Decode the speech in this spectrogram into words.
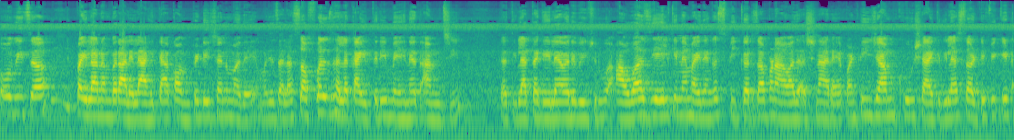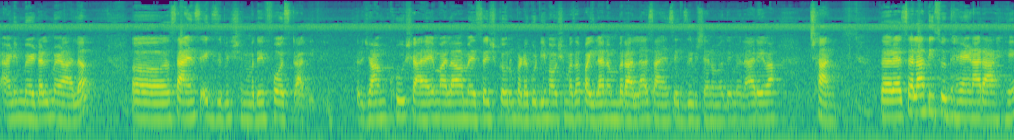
ओवीचं पहिला नंबर आलेला आहे त्या कॉम्पिटिशनमध्ये म्हणजे त्याला सफल झालं काहीतरी मेहनत आमची. तर तिला आता गेल्यावर विचारू आवाज येईल की नाही माहिती आहे स्पीकरचा पण आवाज असणार आहे. पण ती जाम खुश आहे की तिला सर्टिफिकेट आणि मेडल मिळालं. सायन्स एक्झिबिशनमध्ये फर्स्ट आली ती. तर जाम खुश आहे मला मेसेज करून फटाकुटी मावशी माझा पहिला नंबर आला सायन्स एक्झिबिशनमध्ये मला अरे वा छान. तर चला ती सुद्धा येणार आहे.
